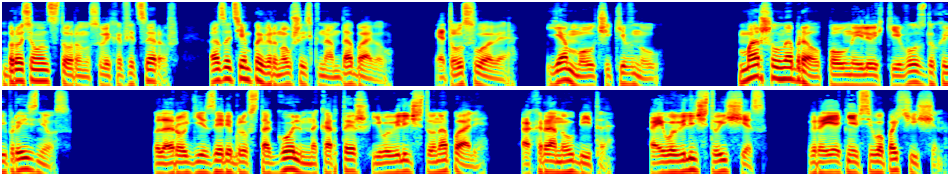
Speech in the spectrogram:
Бросил он в сторону своих офицеров, а затем, повернувшись к нам, добавил. Это условие. Я молча кивнул. Маршал набрал полные легкие воздуха и произнес. По дороге из Эребру в Стокгольм на кортеж Его Величество напали. Охрана убита. А Его Величество исчез. Вероятнее всего, похищен.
